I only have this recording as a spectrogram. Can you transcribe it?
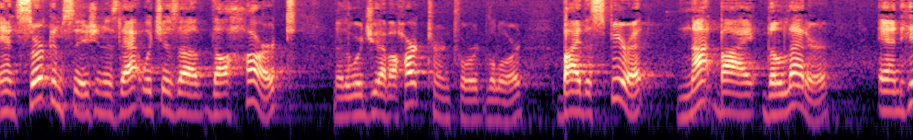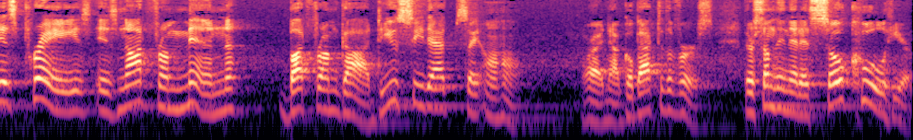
and circumcision is that which is of the heart. In other words, you have a heart turned toward the Lord by the Spirit, not by the letter and his praise is not from men, but from God. Do you see that? Say, uh huh. All right, now go back to the verse. There's something that is so cool here.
